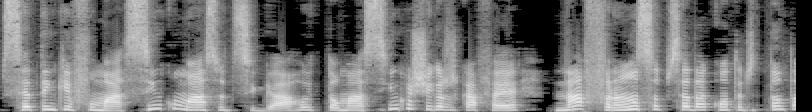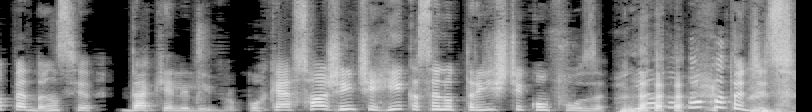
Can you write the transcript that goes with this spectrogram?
você tem que fumar cinco maços de cigarro e tomar cinco xícaras de café na França pra você dar conta de tanta pedância daquele livro. Porque é só gente rica sendo triste e confusa. E eu não dou conta disso.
